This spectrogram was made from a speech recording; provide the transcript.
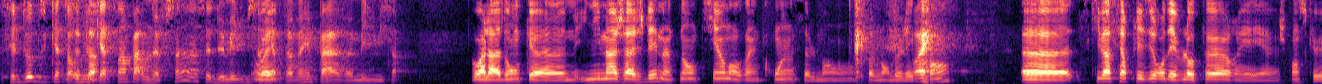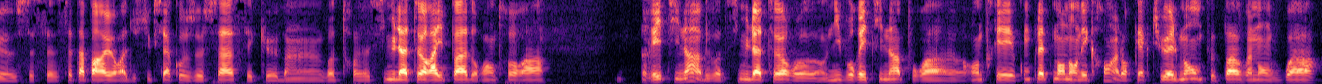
c'est le double du c'est 14400 par 900, hein, c'est 2880 par euh, 1800. Voilà, donc euh, une image HD maintenant tient dans un coin seulement, seulement de l'écran. Euh, ce qui va faire plaisir aux développeurs, et euh, je pense que ce- ce- cet appareil aura du succès à cause de ça, c'est que ben, votre simulateur iPad rentrera Retina, de votre simulateur euh, au niveau Retina pourra rentrer complètement dans l'écran, alors qu'actuellement on ne peut pas vraiment voir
